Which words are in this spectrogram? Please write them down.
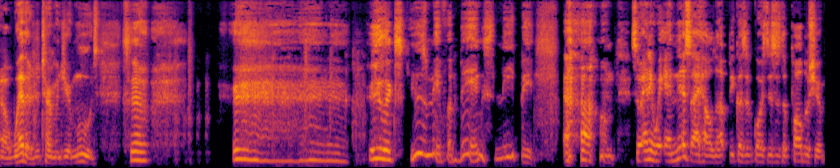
uh, uh, weather determines your moods. So You'll excuse me for being sleepy. Um, so anyway, and this I held up because, of course, this is the publisher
